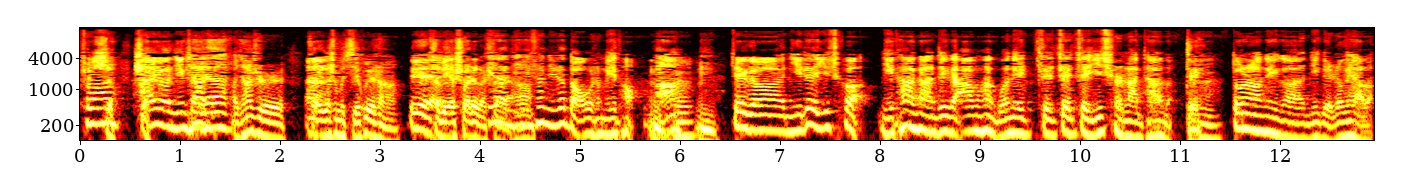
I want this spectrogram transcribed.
是吧？还有你看，天好像是在一个什么集会上，对，特别说这个事儿你。说你这捣鼓什么一套啊？嗯，这个你这一撤，你看看这个阿富汗国内这这这一气儿烂摊子，对，都让那个你给扔下了，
